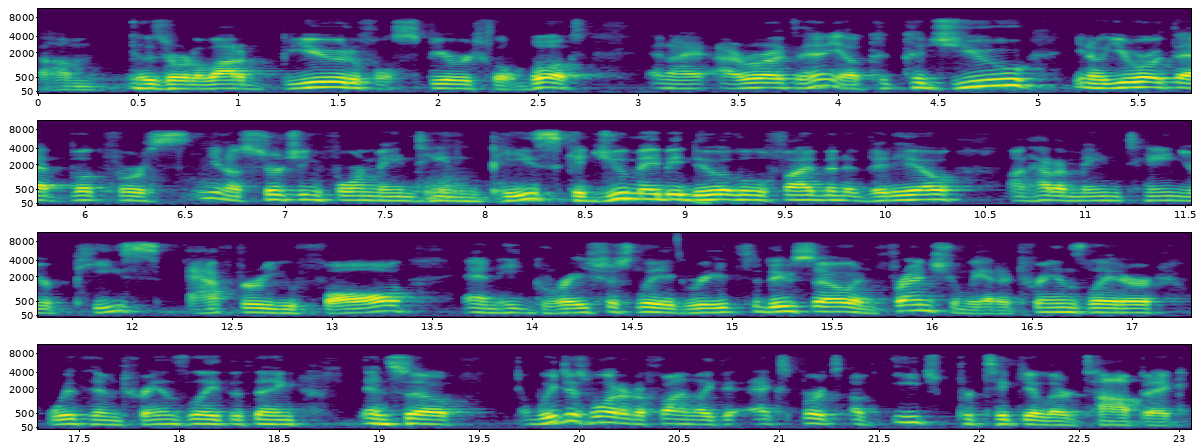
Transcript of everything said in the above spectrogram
um, who's wrote a lot of beautiful spiritual books and I, I wrote to him, you know, could, could you, you know, you wrote that book for, you know, searching for and maintaining peace. Could you maybe do a little five minute video on how to maintain your peace after you fall? And he graciously agreed to do so in French. And we had a translator with him translate the thing. And so we just wanted to find like the experts of each particular topic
